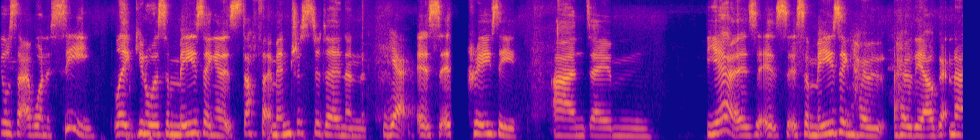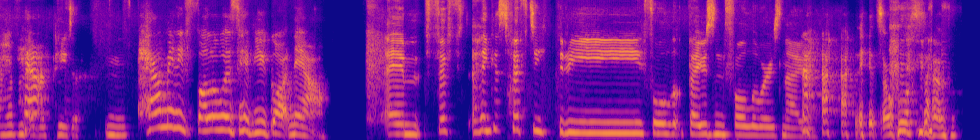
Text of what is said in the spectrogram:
that I want to see. Like, you know, it's amazing and it's stuff that I'm interested in and yeah, it's it's crazy. And um yeah, it's it's it's amazing how how the algorithm I haven't how, ever paid a, mm. How many followers have you got now? Um, 50, I think it's 53,000 followers now. That's awesome.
